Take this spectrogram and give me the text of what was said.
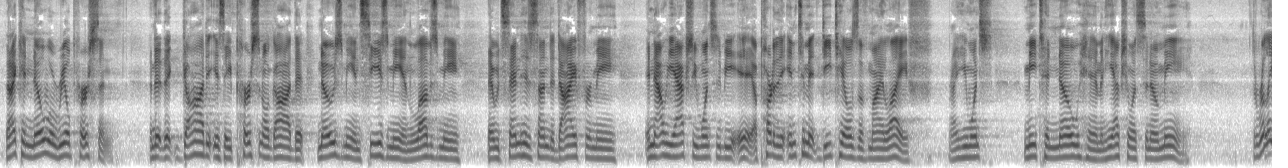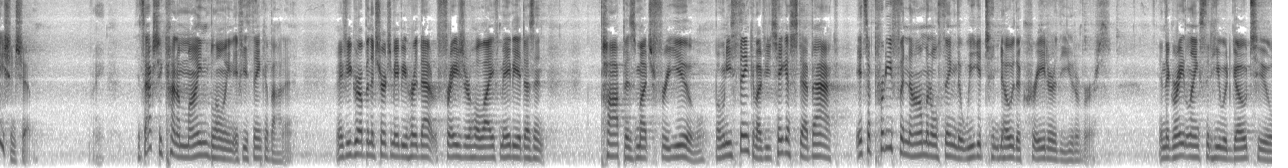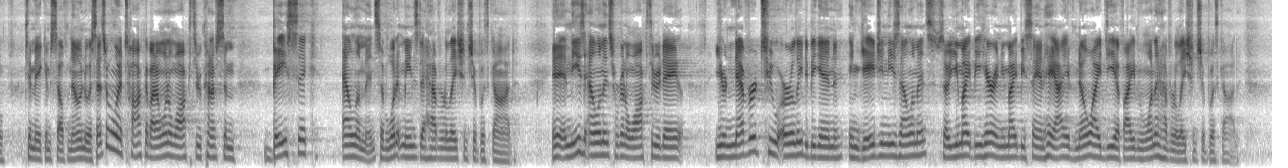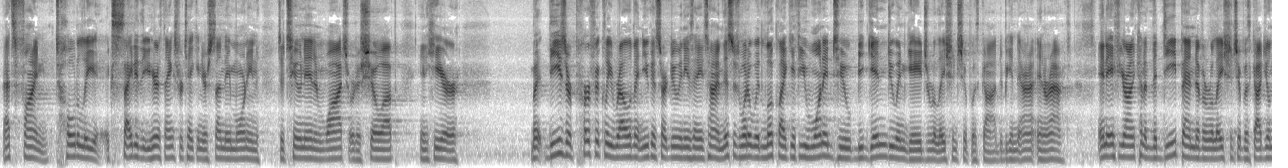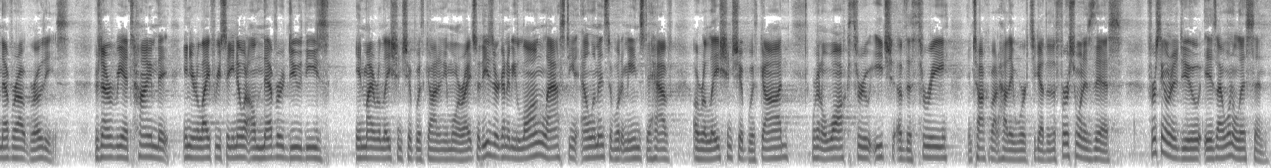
that I can know a real person, and that, that God is a personal God that knows me and sees me and loves me, that would send his son to die for me, and now he actually wants to be a part of the intimate details of my life, right? He wants me to know him, and he actually wants to know me the relationship. Right? It's actually kind of mind blowing if you think about it. If you grew up in the church, maybe you heard that phrase your whole life, maybe it doesn't pop as much for you. But when you think about it, if you take a step back, it's a pretty phenomenal thing that we get to know the creator of the universe and the great lengths that he would go to to make himself known to us. That's what we want to talk about. I want to walk through kind of some basic elements of what it means to have a relationship with God. And these elements we're going to walk through today You're never too early to begin engaging these elements. So you might be here and you might be saying, Hey, I have no idea if I even want to have a relationship with God. That's fine. Totally excited that you're here. Thanks for taking your Sunday morning to tune in and watch or to show up and hear. But these are perfectly relevant. You can start doing these anytime. This is what it would look like if you wanted to begin to engage a relationship with God, to begin to interact. And if you're on kind of the deep end of a relationship with God, you'll never outgrow these. There's never been a time that in your life where you say, you know what, I'll never do these in my relationship with God anymore, right? So these are going to be long lasting elements of what it means to have a relationship with God. We're going to walk through each of the three and talk about how they work together. The first one is this. First thing I want to do is I want to listen.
